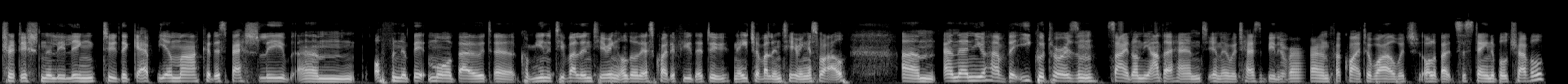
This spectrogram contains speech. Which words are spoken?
traditionally linked to the gap year market, especially um, often a bit more about uh, community volunteering, although there's quite a few that do nature volunteering as well. Um, and then you have the ecotourism side on the other hand, you know, which has been around for quite a while, which is all about sustainable travel.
